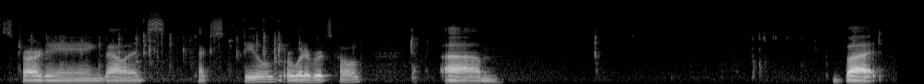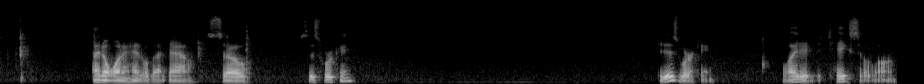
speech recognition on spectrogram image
starting balance text field or whatever it's called. Um, but I don't want to handle that now. So is this working? It is working. Why did it take so long?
